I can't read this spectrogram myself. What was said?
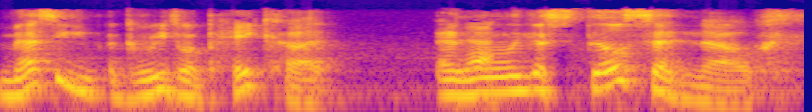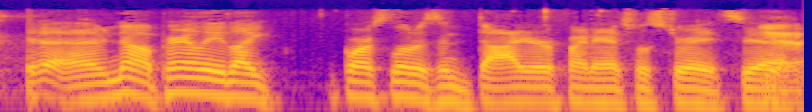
Messi agreed to a pay cut, and yeah. La Liga still said no. Yeah, uh, no. Apparently, like Barcelona's in dire financial straits. Yeah. yeah.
